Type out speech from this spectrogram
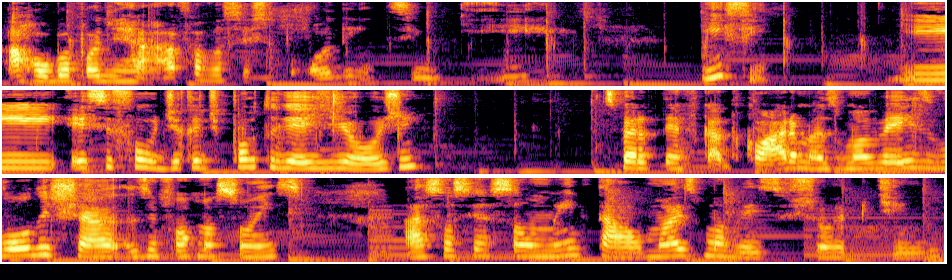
arroba Rafa, vocês podem seguir. Enfim, e esse foi o Dica de Português de hoje. Espero que tenha ficado claro mais uma vez. Vou deixar as informações, a associação mental, mais uma vez estou repetindo,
